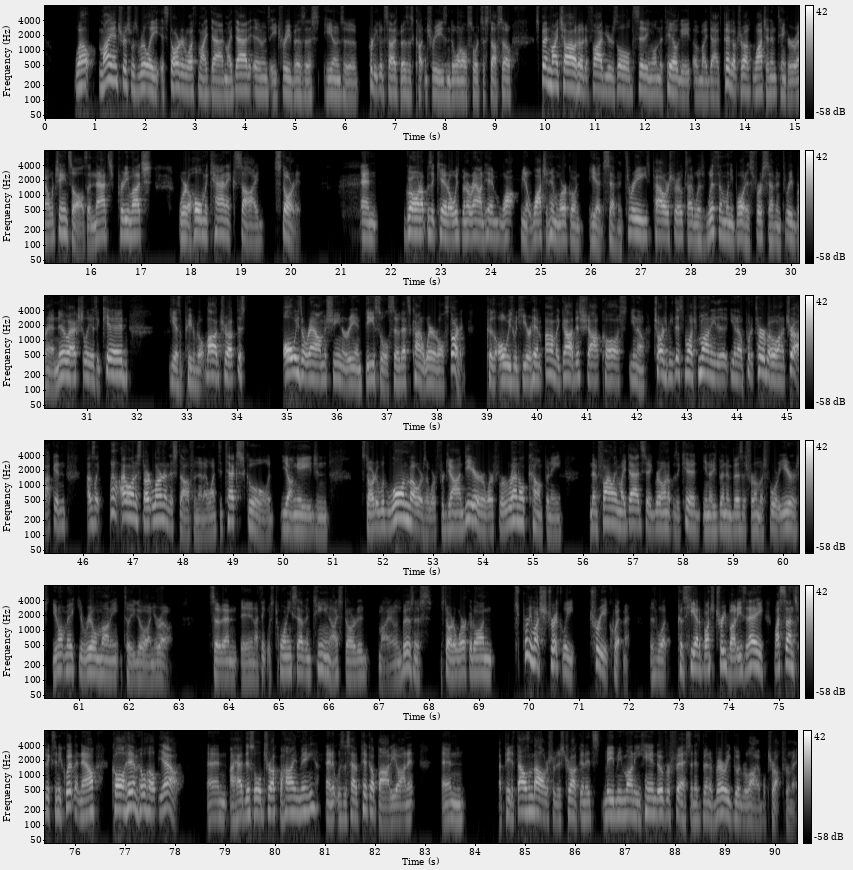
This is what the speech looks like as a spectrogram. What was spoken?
Well, my interest was really it started with my dad. My dad owns a tree business. He owns a pretty good sized business cutting trees and doing all sorts of stuff. So spend my childhood at five years old sitting on the tailgate of my dad's pickup truck watching him tinker around with chainsaws. And that's pretty much where the whole mechanic side started. And growing up as a kid, always been around him, you know, watching him work on, he had seven threes, power strokes. I was with him when he bought his first seven three brand new, actually, as a kid. He has a Peterbilt log truck, just always around machinery and diesel. So that's kind of where it all started because always would hear him, oh my God, this shop costs, you know, charge me this much money to, you know, put a turbo on a truck. And I was like, well, I want to start learning this stuff. And then I went to tech school at young age and started with lawnmowers. I worked for John Deere, I worked for a rental company. And then finally, my dad said, growing up as a kid, you know, he's been in business for almost 40 years. You don't make your real money until you go on your own. So then, in I think it was 2017, I started my own business started working on pretty much strictly tree equipment is what because he had a bunch of tree buddies hey my son's fixing equipment now call him he'll help you out and i had this old truck behind me and it was just had a pickup body on it and I paid a thousand dollars for this truck and it's made me money hand over fist. And it's been a very good, reliable truck for me.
